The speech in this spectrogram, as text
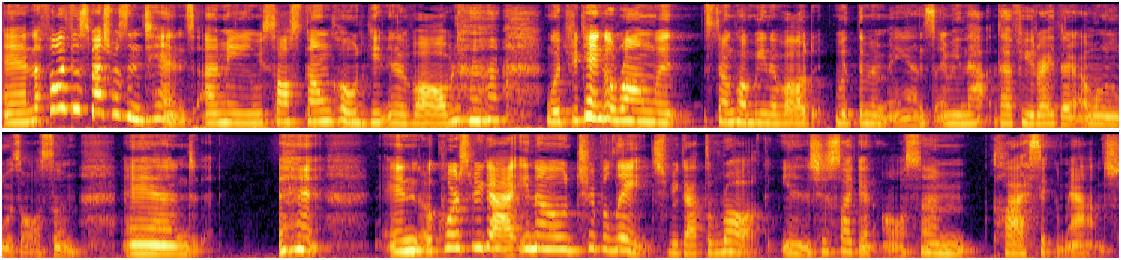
And I felt like this match was intense. I mean, we saw Stone Cold getting involved, which you can't go wrong with Stone Cold being involved with the McMahons. I mean, that, that feud right there alone was awesome. And. And of course, we got, you know, Triple H, we got The Rock. And it's just like an awesome classic match.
